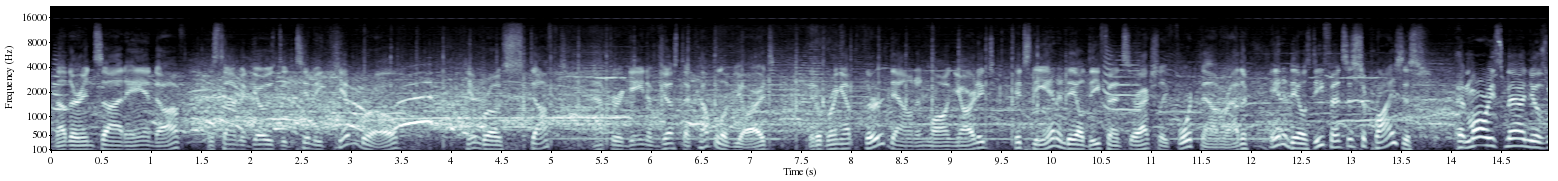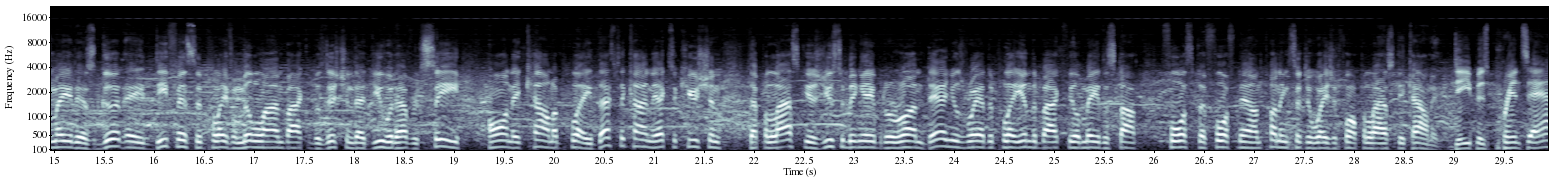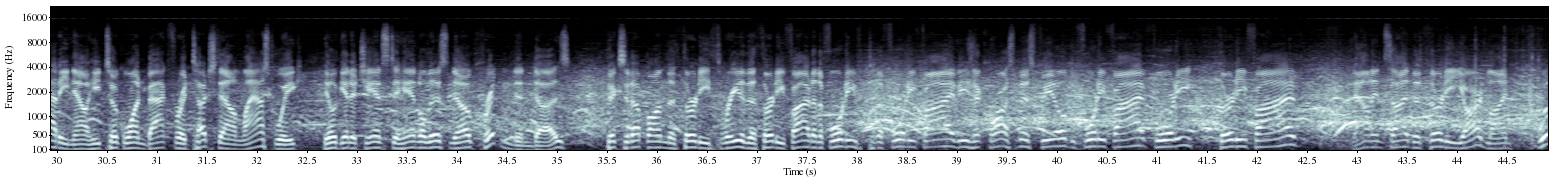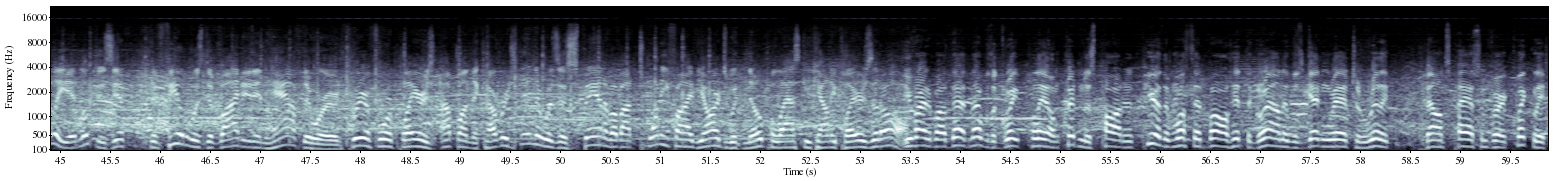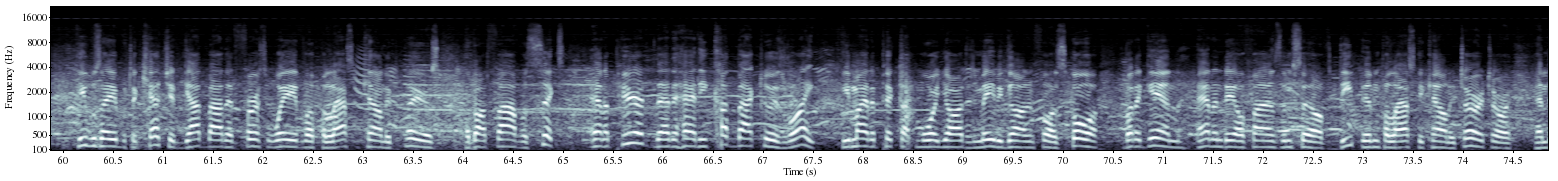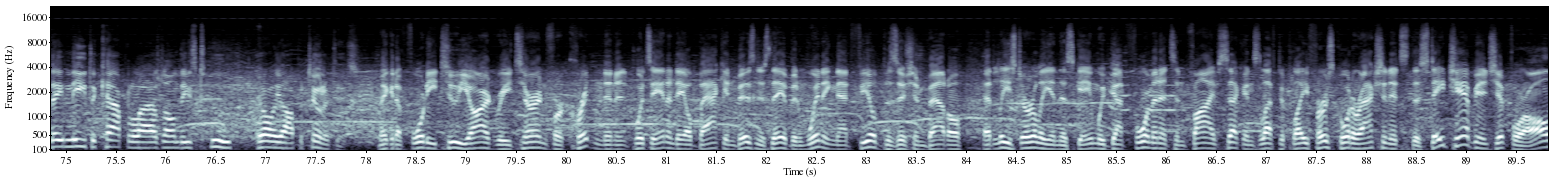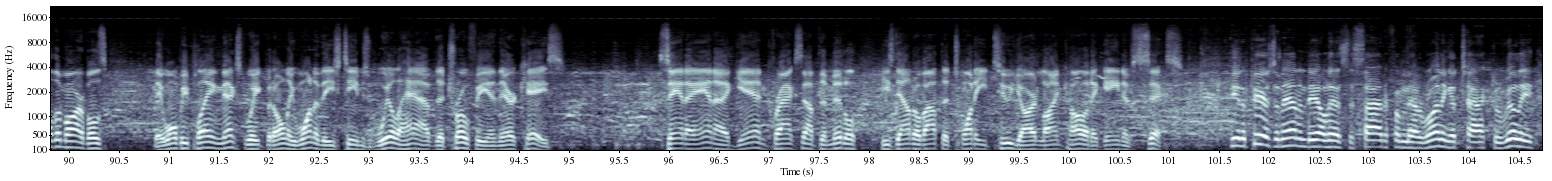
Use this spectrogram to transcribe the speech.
Another inside handoff. This time it goes to Timmy Kimbrough. Kimbrough stuffed after a gain of just a couple of yards. It'll bring up third down in long yardage. It's the Annandale defense, or actually fourth down rather. Annandale's defense has surprised us and Maurice Daniels made as good a defensive play from middle linebacker position that you would ever see on a counter play. That's the kind of execution that Pulaski is used to being able to run. Daniels read the play in the backfield, made the stop, forced the fourth down punting situation for Pulaski County. Deep is Prince Addy. Now he took one back for a touchdown last week. He'll get a chance to handle this. No, Crittenden does. Picks it up on the 33 to the 35 to the 40 to the 45. He's across midfield to 45, 40, 35 down inside the 30-yard line. Willie, it looked as if the field was divided in half. There were three or four players up on the coverage. Then there was a span of about 25 yards with no Pulaski County players at all. You're right about that. And that was a great play on Crittenden's part. It appeared that once that ball hit the ground, it was getting ready to really bounce past him very quickly. He was able to catch it, got by that first wave of Pulaski County players, about five or six, and appeared that had he cut back to his right, he might have picked up more yards and maybe gone for a score. But again, Annandale finds themselves deep in Pulaski County territory, and they need to capitalize on these two early opportunities. Make it a 42-yard return for Crittenden, and it puts Annandale back in business. They have been winning that field position battle at least early in this game. We've got four minutes and five seconds left to play. First quarter action, it's the state championship for all the marbles. They won't be playing next week, but only one of these teams will have the trophy in their case. Santa Anna again cracks up the middle. He's down to about the 22-yard line. Call it a gain of six. It appears that Annandale has decided from that running attack to really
